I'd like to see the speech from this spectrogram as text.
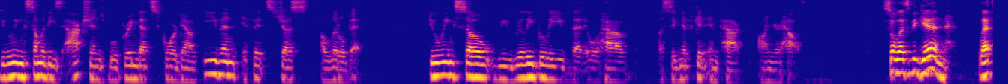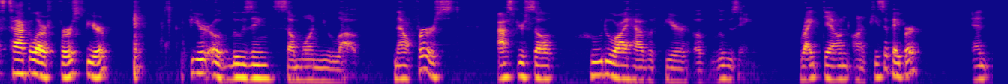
doing some of these actions will bring that score down, even if it's just a little bit doing so, we really believe that it will have a significant impact on your health. So let's begin. Let's tackle our first fear fear of losing someone you love. Now, first, ask yourself who do I have a fear of losing? Write down on a piece of paper and,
